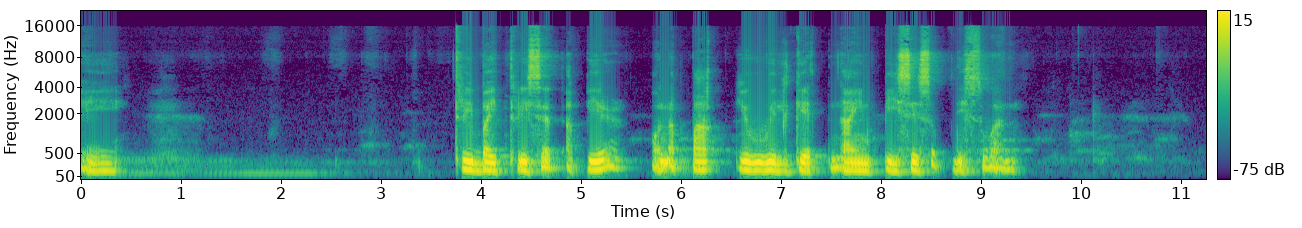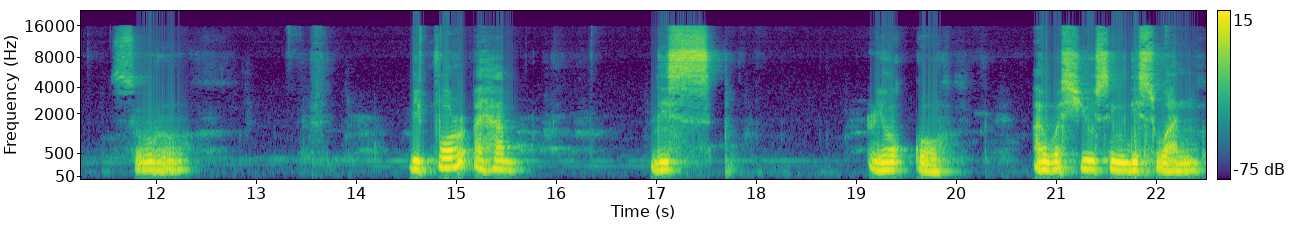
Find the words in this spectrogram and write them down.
a 3 by 3 set up here. On a pack you will get 9 pieces of this one. So before I have this Ryoko. I was using this one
